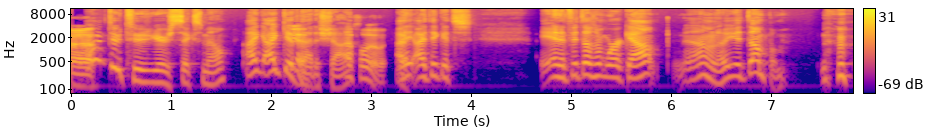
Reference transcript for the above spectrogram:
I Uh, would do two years, six mil. I I give Yeah, that a shot. absolutely. I, I think it's, and if it doesn't work out, I don't know, you dump him.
